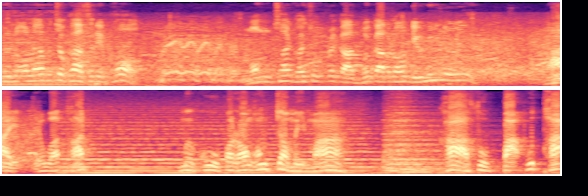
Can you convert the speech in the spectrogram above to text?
มันนานเกินรอแล้วพระเจ้าข้าเสด็จพ่อหม่อมฉันขอให้ทรงประกาศผลการประลองเดี๋ยวนี้เลยได้เทวทัตเมื่อคู่ประรองของเจ้าไม่มาข้าสุปะพุทธะ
